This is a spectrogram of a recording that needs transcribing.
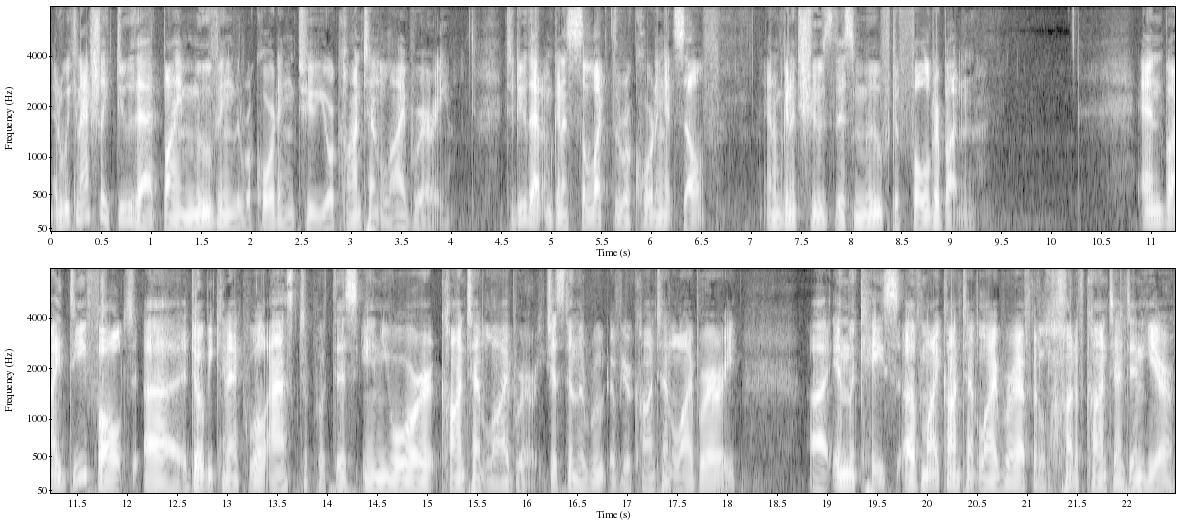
And we can actually do that by moving the recording to your content library. To do that, I'm going to select the recording itself, and I'm going to choose this Move to Folder button. And by default, uh, Adobe Connect will ask to put this in your content library, just in the root of your content library. Uh, in the case of my content library, I've got a lot of content in here.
